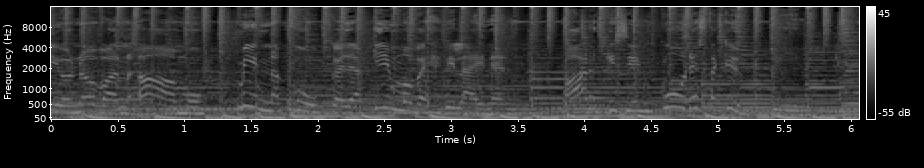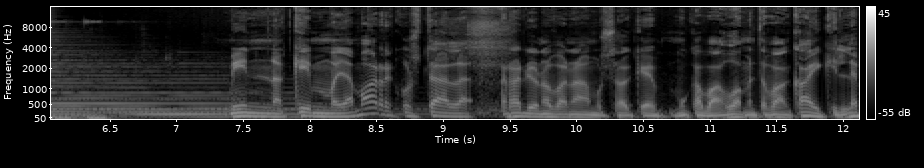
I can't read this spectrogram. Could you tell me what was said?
Radio Novan aamu. Minna Kuukka ja Kimmo Vehviläinen. Arkisin kuudesta kymppiin. Minna, Kimmo ja Markus täällä Radionovan aamussa. Oikein mukavaa huomenta vaan kaikille.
